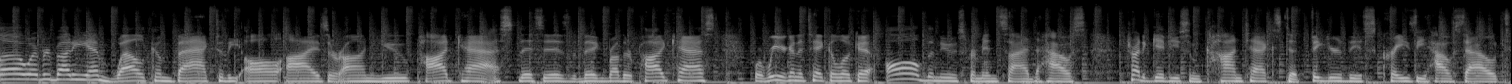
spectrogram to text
Hello, everybody, and welcome back to the All Eyes Are On You podcast. This is the Big Brother podcast where we are going to take a look at all the news from inside the house, try to give you some context to figure this crazy house out.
